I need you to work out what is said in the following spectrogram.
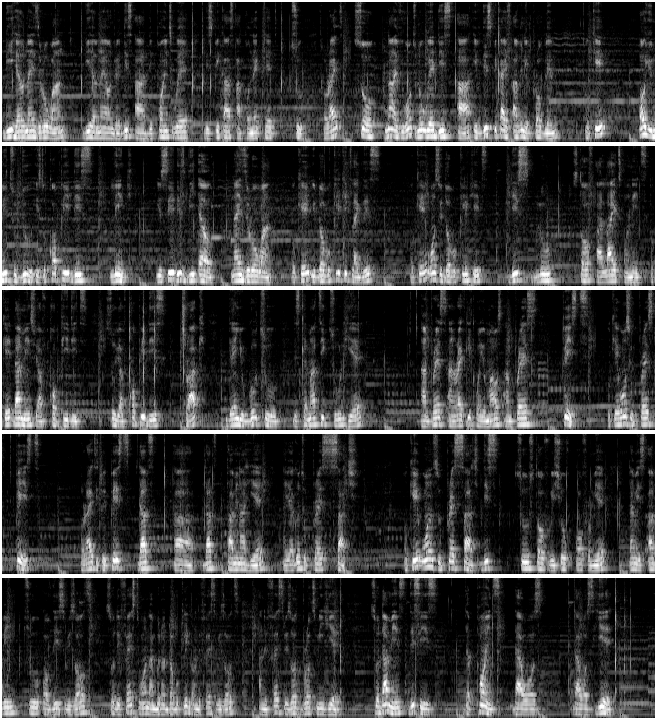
BL901 BL900 these are the points where the speakers are connected to all right? So now if you want to know where these are if this speaker is having a problem okay all you need to do is to copy this link. You see this BL 901 okay you double click it like this. Okay once you double click it this blue stuff are light on it. Okay that means you have copied it. So you have copied this track. Then you go to the schematic tool here and press and right click on your mouse and press paste. Okay once you press paste all right it will paste that uh, that terminal here and you are going to press search okay once you press search this two stuff will show up from here. That means having two of these results. So the first one i'm going to double click on the first result and the first result brought me here. So that means this is the point that was that was here.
